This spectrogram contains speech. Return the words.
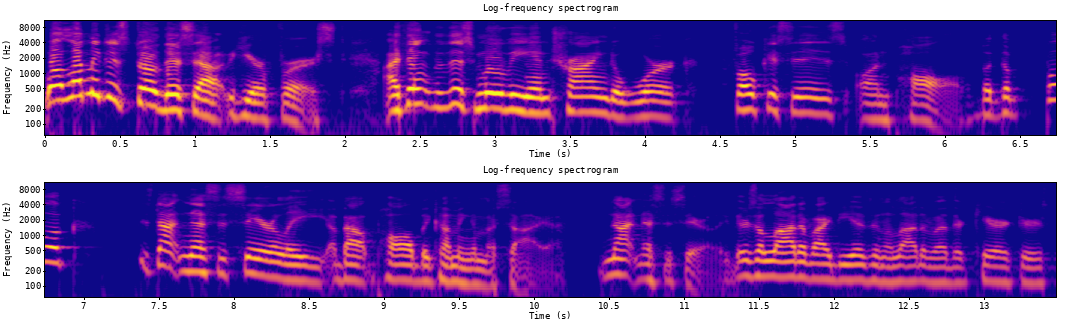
Well, let me just throw this out here first. I think that this movie, in trying to work, focuses on Paul, but the book is not necessarily about Paul becoming a messiah. Not necessarily. There's a lot of ideas and a lot of other characters,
